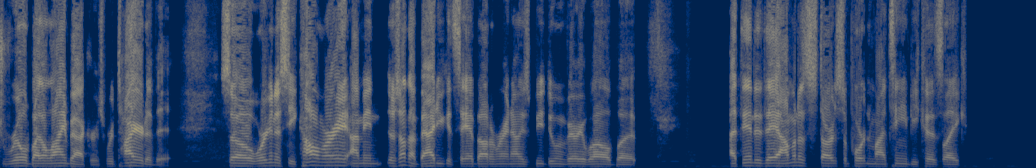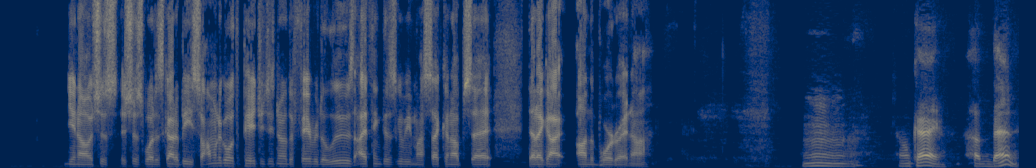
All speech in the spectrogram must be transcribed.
drilled by the linebackers. We're tired of it. So we're gonna see Kyle Murray. I mean, there's nothing bad you could say about him right now. He's doing very well, but at the end of the day, I'm gonna start supporting my team because like you know, it's just it's just what it's got to be. So I'm gonna go with the Patriots. You know, they're favored to lose. I think this is gonna be my second upset that I got on the board right now. Mm, okay, uh, Ben.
